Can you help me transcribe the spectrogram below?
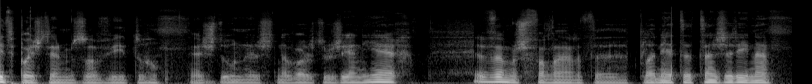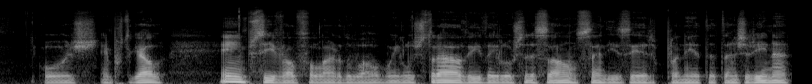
E depois de termos ouvido as dunas na voz do GNR, vamos falar da Planeta Tangerina. Hoje, em Portugal, é impossível falar do álbum ilustrado e da ilustração sem dizer Planeta Tangerina.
